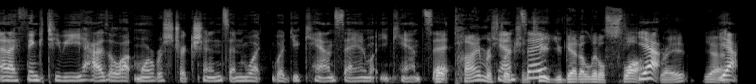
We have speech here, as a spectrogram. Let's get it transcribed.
and I think TV has a lot more restrictions and what what you can say and what you can't say. Well, time restriction too. You get a little slot, Yeah. right? Yeah, yeah.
